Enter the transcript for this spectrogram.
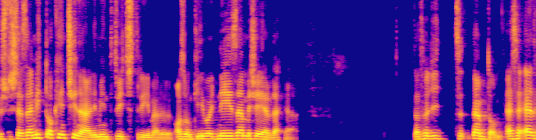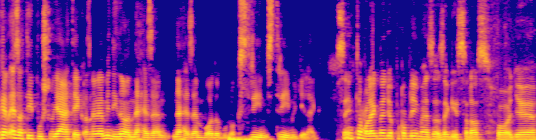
És, és ezzel mit tudok én csinálni, mint Twitch streamelő? Azon kívül, hogy nézem és érdekel. Tehát, hogy így, nem tudom, ez, ez, ez a típusú játék az, amivel mindig nagyon nehezen, nehezen boldogulok stream, stream ügyileg. Szerintem a legnagyobb probléma ez az egész az, hogy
